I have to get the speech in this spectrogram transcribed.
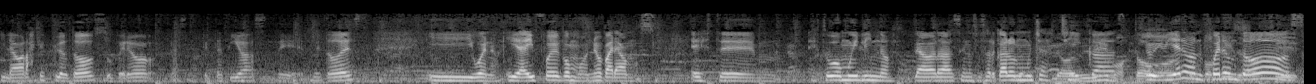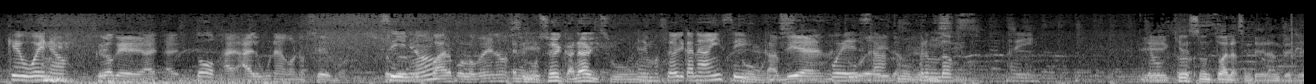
y la verdad es que explotó, superó las expectativas de, de todos y bueno, y ahí fue como no paramos. Este estuvo muy lindo, la verdad, se nos acercaron muchas Lo chicas. vivimos todos, ¿Lo vivieron? ¿Fueron todos? sí. Qué bueno. Creo que a- a- todos a- alguna conocemos. Yo Sí, ¿no? Un par por lo menos. En sí. el Museo del Cannabis hubo uno. En el Museo del Cannabis, sí. Estuvo También. Fue esa, fueron dos. Ahí. Eh, ¿Quiénes son todas las integrantes de,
